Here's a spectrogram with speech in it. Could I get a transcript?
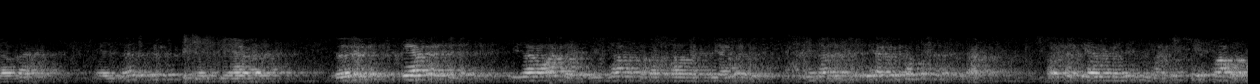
kıyamet kıyamet elbette kıyamet öyle bir kıyamet demesi İzah var da insan kadar ve kıyamet İnsanın bir kıyamet olmasına Fakat kıyamete ne var? İki bağlı.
